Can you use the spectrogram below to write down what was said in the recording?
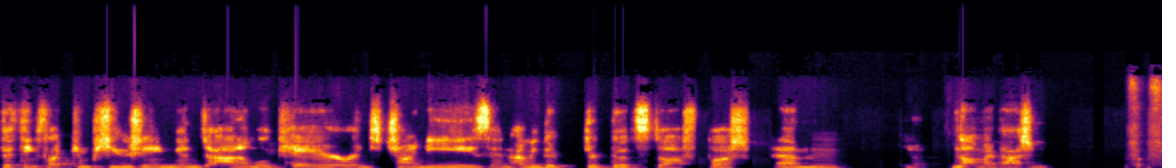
the things like computing and animal care and Chinese, and I mean they're they're good stuff, but um, hmm. you know, not my passion. F-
